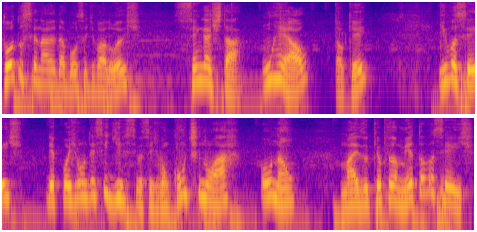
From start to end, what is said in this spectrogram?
todo o cenário da Bolsa de Valores sem gastar um real, tá ok? E vocês depois vão decidir se vocês vão continuar ou não. Mas o que eu prometo a vocês,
